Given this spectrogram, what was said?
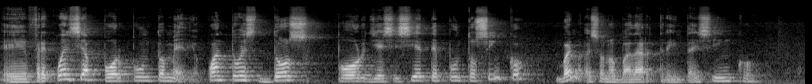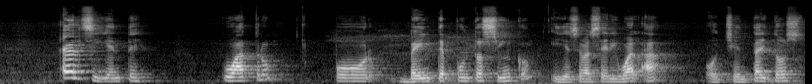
eh, frecuencia por punto medio. ¿Cuánto es 2 por 17.5? Bueno, eso nos va a dar 35. El siguiente, 4 por 20.5 y ese va a ser igual a 82.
